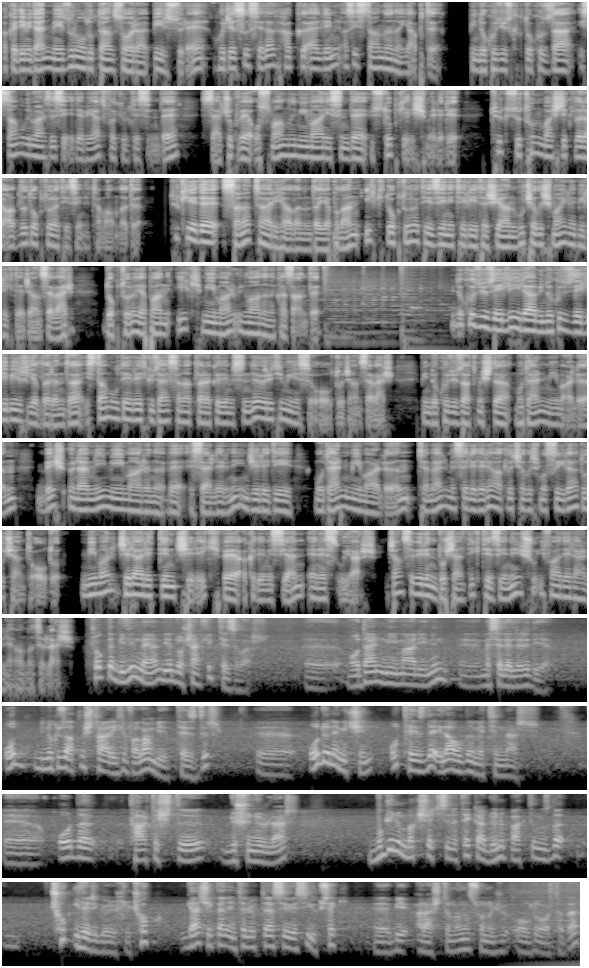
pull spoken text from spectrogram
Akademiden mezun olduktan sonra bir süre hocası Sedat Hakkı Eldem'in asistanlığını yaptı. 1949'da İstanbul Üniversitesi Edebiyat Fakültesi'nde Selçuk ve Osmanlı mimarisinde üslup gelişmeleri, Türk Sütun Başlıkları adlı doktora tezini tamamladı. Türkiye'de sanat tarihi alanında yapılan ilk doktora tezi niteliği taşıyan bu çalışmayla birlikte Cansever, doktora yapan ilk mimar ünvanını kazandı. 1950 ila 1951 yıllarında İstanbul Devlet Güzel Sanatlar Akademisi'nde öğretim üyesi oldu Cansever. 1960'da modern mimarlığın 5 önemli mimarını ve eserlerini incelediği Modern Mimarlığın Temel Meseleleri adlı çalışmasıyla doçent oldu. Mimar Celalettin Çelik ve akademisyen Enes Uyar, Cansever'in doçentlik tezini şu ifadelerle anlatırlar. Çok da bilinmeyen bir doçentlik tezi var. Ee, modern mimarinin e, meseleleri diye. O 1960 tarihli falan bir tezdir. Ee, o dönem için o tezde ele aldığı metinler, e, orada tartıştığı düşünürler, bugünün bakış açısıyla tekrar dönüp baktığımızda çok ileri görüşlü, çok gerçekten entelektüel seviyesi yüksek e, bir araştırmanın sonucu olduğu ortada.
